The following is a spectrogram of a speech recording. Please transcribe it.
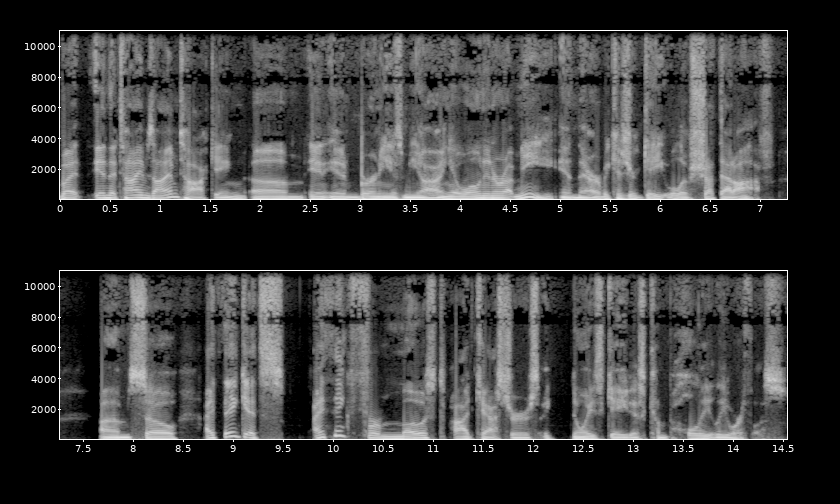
but in the times I'm talking, um, and, and Bernie is meowing, it won't interrupt me in there because your gate will have shut that off. Um, so I think it's I think for most podcasters, a noise gate is completely worthless.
